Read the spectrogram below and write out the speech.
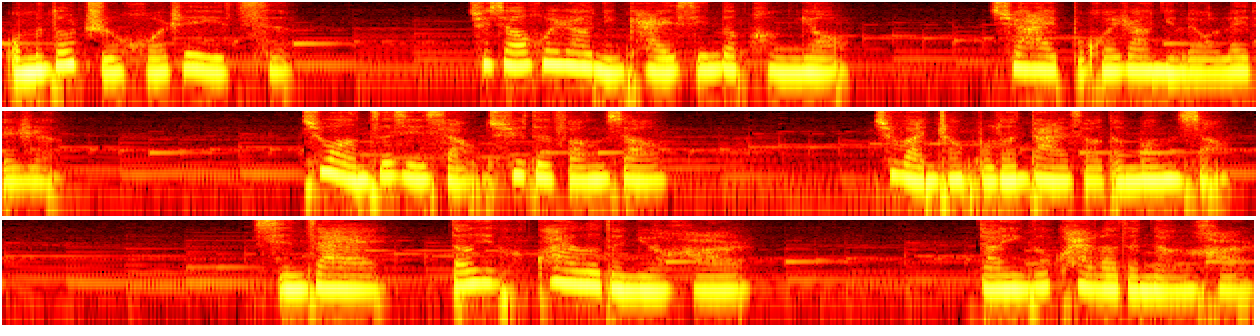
我们都只活这一次。去交会让你开心的朋友，去爱不会让你流泪的人，去往自己想去的方向，去完成不论大小的梦想。现在，当一个快乐的女孩，当一个快乐的男孩，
